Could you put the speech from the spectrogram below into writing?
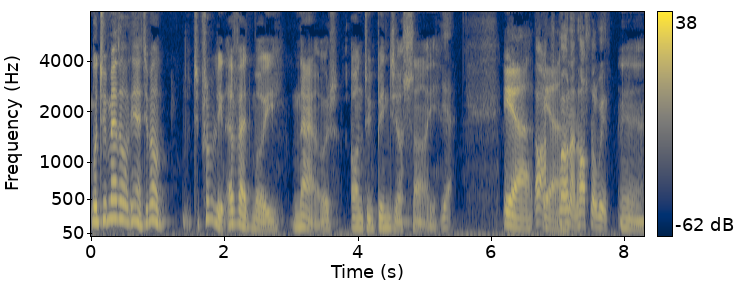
Wel, dwi'n meddwl, ie, yeah, dwi'n meddwl, dwi'n probably yn yfed mwy nawr, ond dwi'n bindio llai. Ie. Yeah. Ie, yeah, oh, yeah. Mae hwnna'n hollol wir. Ie. Yeah.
